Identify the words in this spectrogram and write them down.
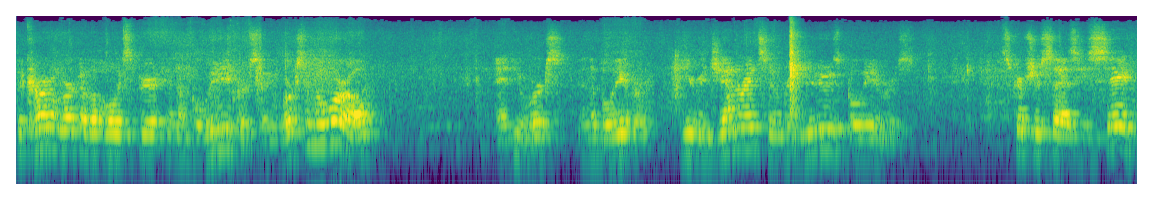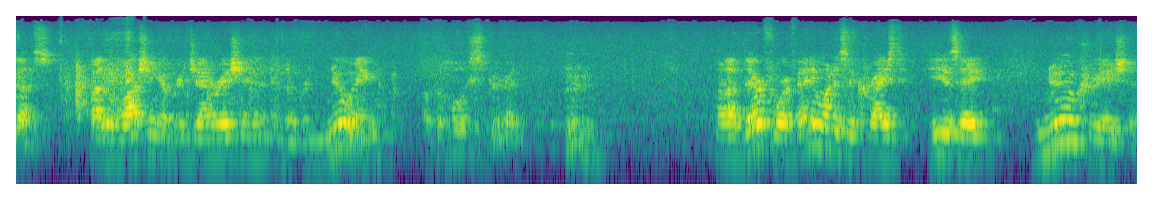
the current work of the Holy Spirit in a believer. So he works in the world and he works in the believer. He regenerates and renews believers. Scripture says he saved us by the washing of regeneration and the renewing of the Holy Spirit. uh, therefore, if anyone is in Christ, he is a new creation,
